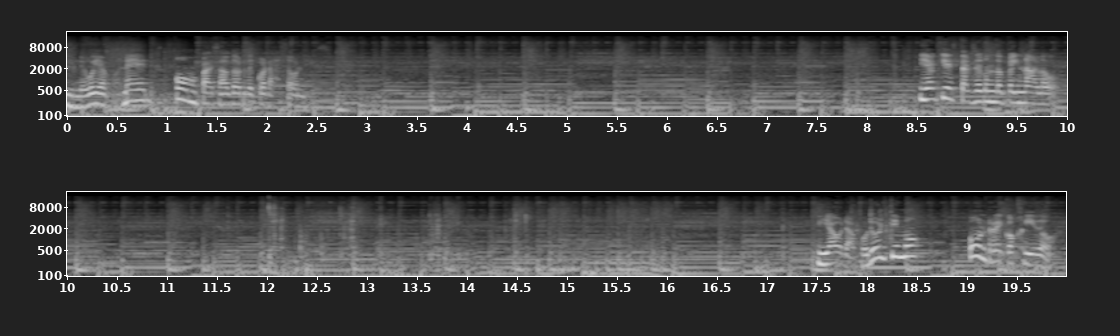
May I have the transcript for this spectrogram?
Y le voy a poner un pasador de corazones. Y aquí está el segundo peinado. Y ahora por último, un recogido.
